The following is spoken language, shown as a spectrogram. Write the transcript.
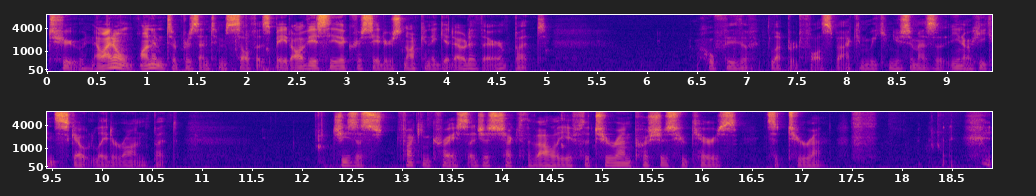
too. Now, I don't want him to present himself as bait. Obviously, the Crusader's not going to get out of there, but hopefully the Leopard falls back and we can use him as a, you know, he can scout later on, but... Jesus fucking Christ, I just checked the valley. If the Turan pushes, who cares? It's a Turan.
